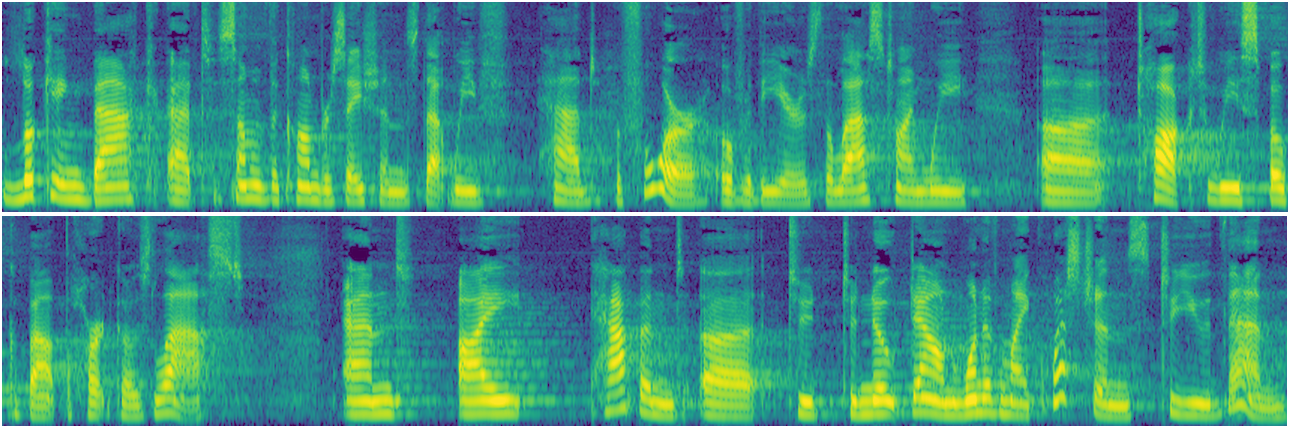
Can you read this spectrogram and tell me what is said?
looking back at some of the conversations that we've had before over the years. The last time we uh, talked, we spoke about The Heart Goes Last. And I happened uh, to, to note down one of my questions to you then,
